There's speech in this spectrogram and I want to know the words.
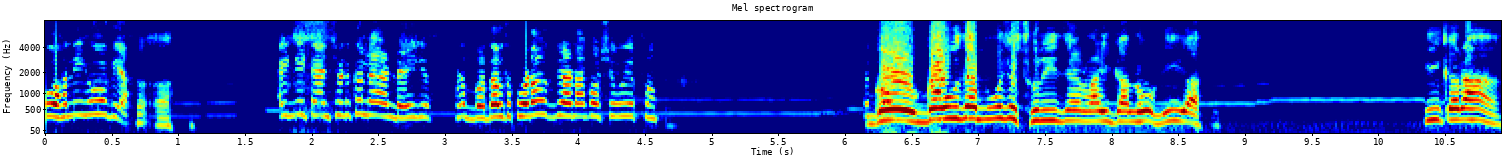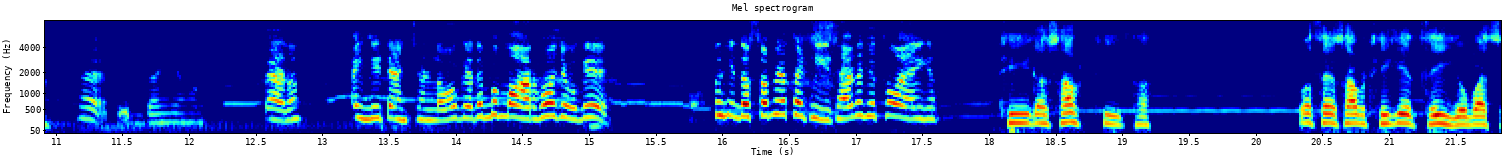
ਕੁਛ ਨਹੀਂ ਹੋ ਗਿਆ। ਇੰਨੀ ਟੈਨਸ਼ਨ ਕਿ ਲੈਣ ਡਈ ਓ? ਹੁਣ ਬਦਲ ਥੋੜਾ ਜਾਣਾ ਕੁਛ ਵੀ ਇੱਥੋਂ। ਗਊ ਗਊ ਦੇ ਮੂੰਹ 'ਚ ਛੁਰੀ ਦੇਣ ਵਾਲੀ ਗੱਲ ਹੋ ਗਈ ਆ। ਕੀ ਕਰਾਂ? ਹੈ ਤੇ ਇਦਾਂ ਹੀ ਆ ਹੁਣ। ਭੈਣ ਇੰਨੀ ਟੈਨਸ਼ਨ ਲਓਗੇ ਤੇ ਬਿਮਾਰ ਹੋ ਜਾਓਗੇ। ਤੁਸੀਂ ਦੱਸੋ ਵੀ ਉੱਥੇ ਠੀਕ ਠਾਕ ਜਿੱਥੋਂ ਆਏ ਹੋ। ਠੀਕ ਆ ਸਭ ਠੀਕ ਆ। ਉਥੇ ਸਭ ਠੀਕ ਹੈ ਇੱਥੇ ਹੀ ਹੋ ਬਸ।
